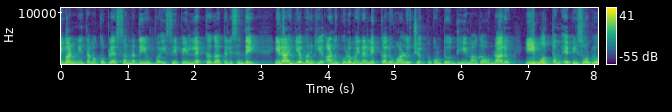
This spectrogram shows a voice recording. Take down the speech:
ఇవన్నీ తమకు ప్లస్ అన్నది వైసీపీ లెక్కగా తెలిసిందే. ఇలా ఎవరికి అనుకూలమైన లెక్కలు వాళ్ళు చెప్పుకుంటూ ధీమాగా ఉన్నారు. ఈ మొత్తం మొత్తం ఎపిసోడ్లో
